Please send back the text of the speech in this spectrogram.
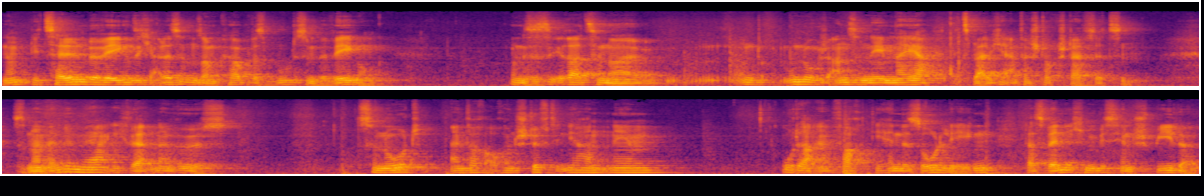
Ne? Die Zellen bewegen sich, alles in unserem Körper, das Blut ist in Bewegung. Und es ist irrational und unlogisch anzunehmen, naja, jetzt bleibe ich einfach stocksteif sitzen. Sondern wenn wir merken, ich werde nervös, zur Not einfach auch einen Stift in die Hand nehmen, oder einfach die Hände so legen, dass wenn ich ein bisschen spiele,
